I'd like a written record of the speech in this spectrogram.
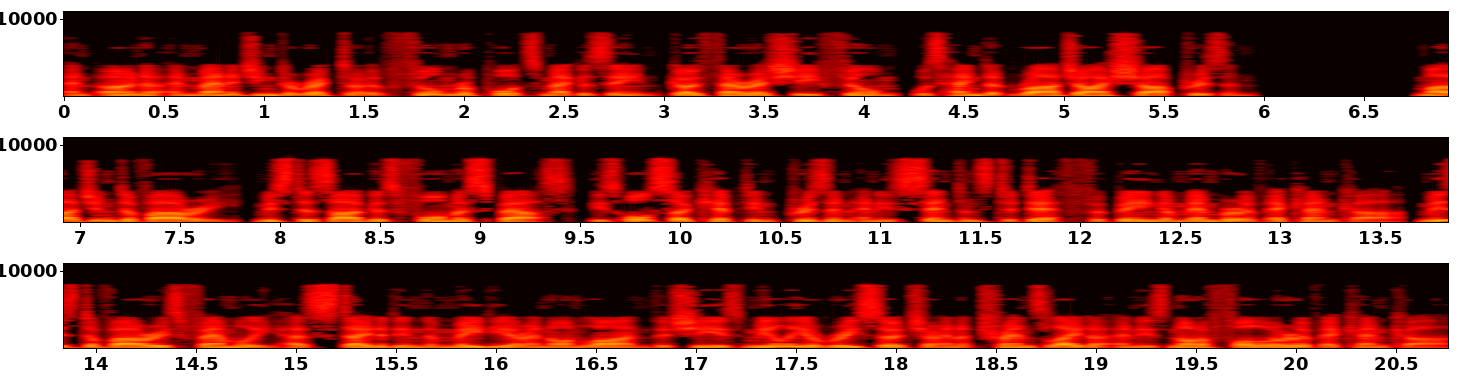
and owner and managing director of Film Reports magazine Gothareshi Film, was hanged at Rajai Shahr prison. Marjan Davari, Mr. Zargar's former spouse, is also kept in prison and is sentenced to death for being a member of Eckankar. Ms. Davari's family has stated in the media and online that she is merely a researcher and a translator and is not a follower of Eckankar.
